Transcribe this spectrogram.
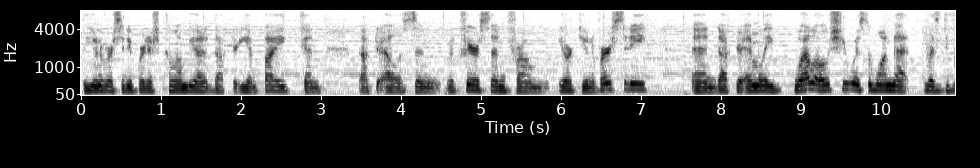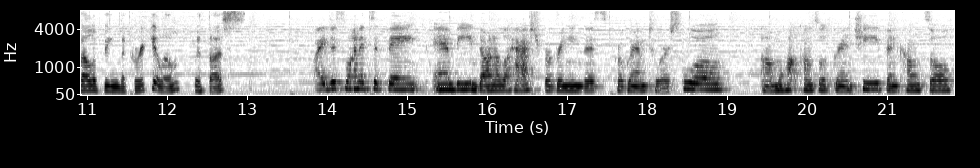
the University of British Columbia, Dr. Ian Pike and Dr. Alison Macpherson from York University and Dr. Emilie Beaulieu, she was the one that was developing the curriculum with us. I just wanted to thank Ambi and Donna Lahash for bringing this program to our school, um, Mohawk Council's Grand Chief and Council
